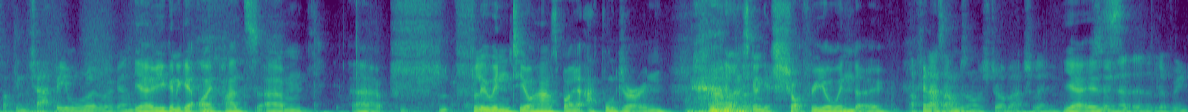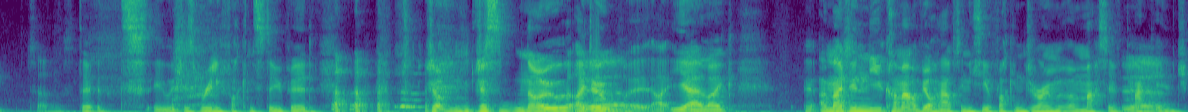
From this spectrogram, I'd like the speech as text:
Fucking Chappie all over again. Yeah, you're gonna get iPads um, uh, f- flew into your house by an Apple drone, um, and it's gonna get shot through your window. I think that's Amazon's job actually. Yeah, it is. That the delivery service. It- which is really fucking stupid. Ju- Just no, I don't. Yeah. Uh, yeah, like imagine you come out of your house and you see a fucking drone with a massive Yeah. package,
